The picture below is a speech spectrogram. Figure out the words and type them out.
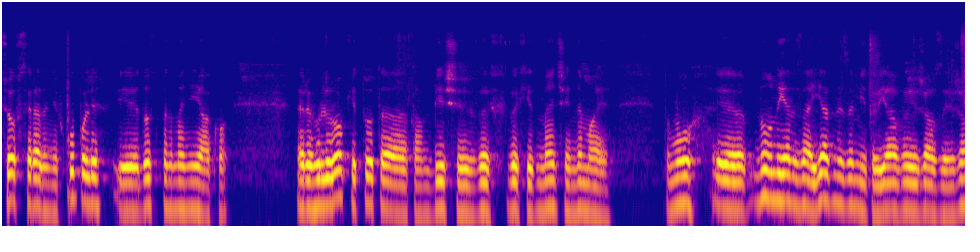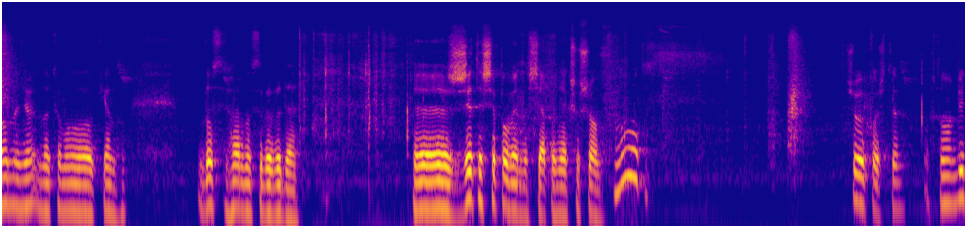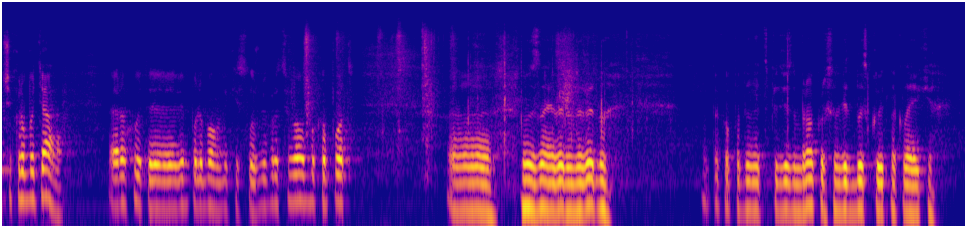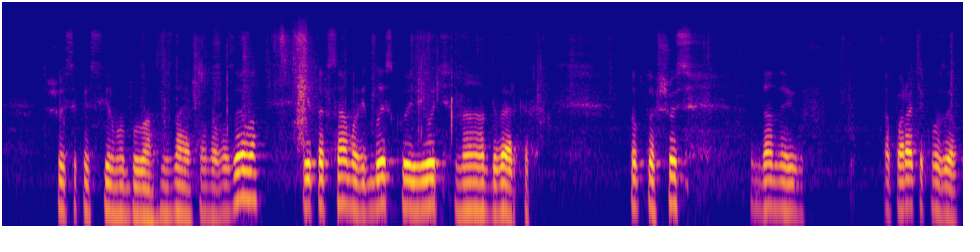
все всередині в куполі і доступу немає ніякого. Регулювання тут там більший вихід менший немає. Тому, е, ну я не знаю, я не замітив, я виїжджав, заїжджав на, ньо- на цьому кенгу. Досить гарно себе веде. Е, жити ще повинно щеплення, якщо що. Ну, от. Що ви хочете? Автомобільчик роботяга. Рахуйте, він по-любому в якійсь службі працював, бо капот. Е, ну, не знаю, видно, не видно. Отако подивитися під різним ракурсом, відблискують наклейки. Щось якась фірма була, не знаю, що вона возила. І так само відблискують на дверках. Тобто щось даний апаратик возив.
